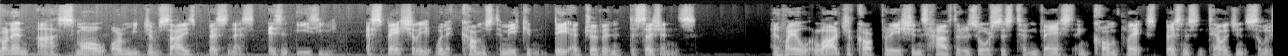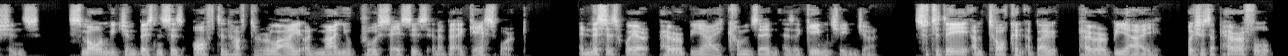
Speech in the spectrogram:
Running a small or medium sized business isn't easy, especially when it comes to making data driven decisions. And while larger corporations have the resources to invest in complex business intelligence solutions, small and medium businesses often have to rely on manual processes and a bit of guesswork. And this is where Power BI comes in as a game changer. So today I'm talking about Power BI which is a powerful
